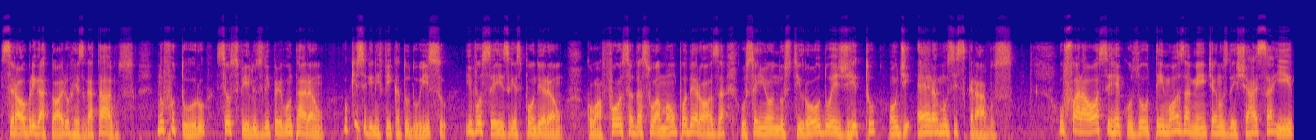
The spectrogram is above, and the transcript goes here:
será obrigatório resgatá-los. No futuro, seus filhos lhe perguntarão: O que significa tudo isso? E vocês responderão: Com a força da sua mão poderosa, o Senhor nos tirou do Egito, onde éramos escravos. O Faraó se recusou teimosamente a nos deixar sair,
